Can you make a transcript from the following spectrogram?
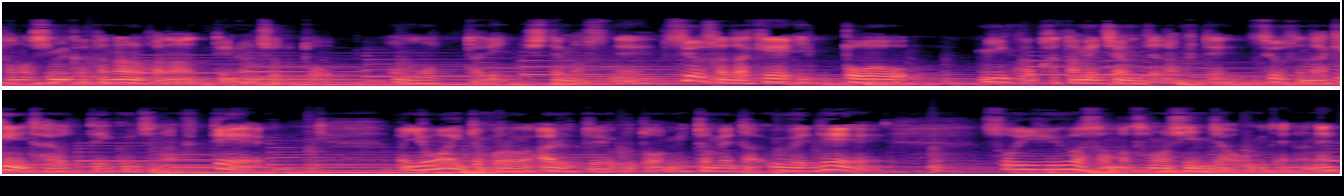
楽しみ方なのかなっていうのはちょっと思ったりしてますね。強さだけ一方にこう固めちゃうんじゃなくて、強さだけに頼っていくんじゃなくて、弱いところがあるということを認めた上で、そういう弱さも楽しんじゃおうみたいなね。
